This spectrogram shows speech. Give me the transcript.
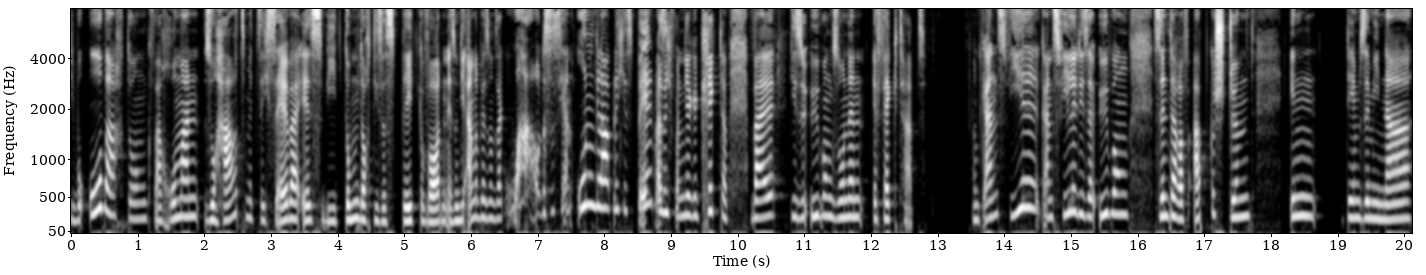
Die Beobachtung, warum man so hart mit sich selber ist, wie dumm doch dieses Bild geworden ist. Und die andere Person sagt, wow, das ist ja ein unglaubliches Bild, was ich von dir gekriegt habe, weil diese Übung so einen Effekt hat. Und ganz viel, ganz viele dieser Übungen sind darauf abgestimmt, in dem Seminar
